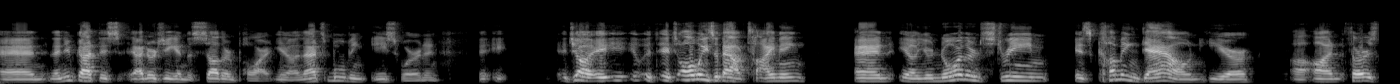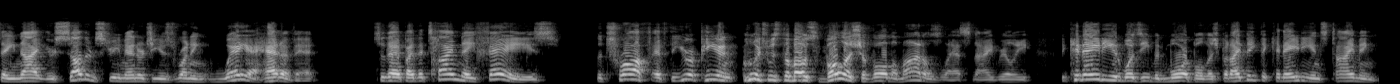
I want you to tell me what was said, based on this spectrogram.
and then you've got this energy in the southern part, you know, and that's moving eastward. And it, it, Joe, it, it's always about timing, and you know, your northern stream is coming down here uh, on Thursday night. Your southern stream energy is running way ahead of it, so that by the time they phase, the trough, if the European, which was the most bullish of all the models last night, really, the Canadian was even more bullish. But I think the Canadian's timing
